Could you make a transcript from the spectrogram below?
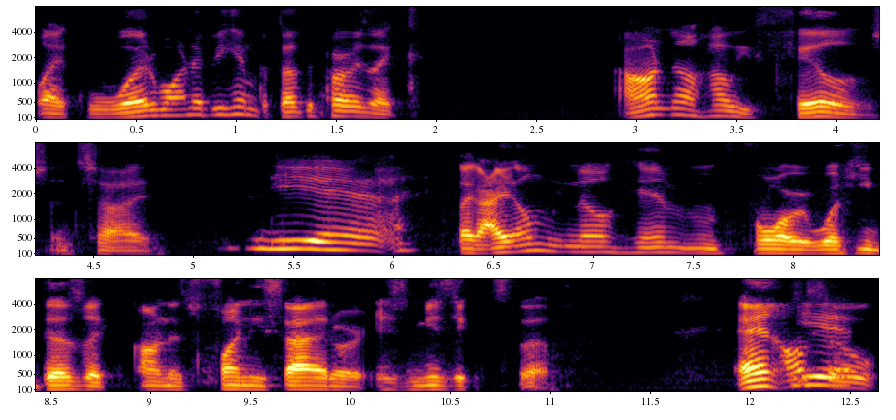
like would want to be him, but the other part is like, I don't know how he feels inside. Yeah. Like I only know him for what he does, like on his funny side or his music and stuff. And also,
